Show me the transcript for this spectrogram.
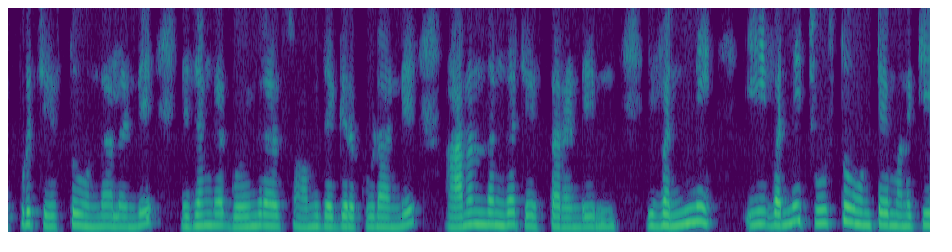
ఎప్పుడు చేస్తూ ఉండాలండి. నిజంగా గోవిందరాజ స్వామి దగ్గర కూడా అండి ఆనందంగా చేస్తారండి. ఇవన్నీ ఇవన్నీ చూస్తూ ఉంటే మనకి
